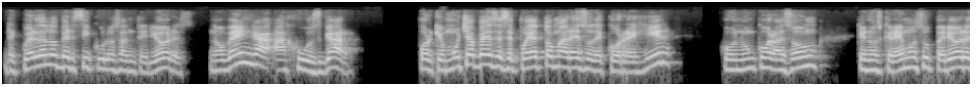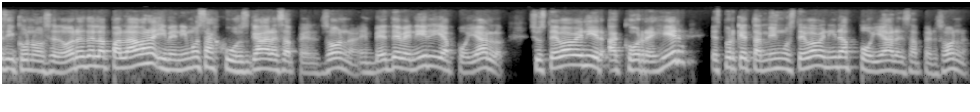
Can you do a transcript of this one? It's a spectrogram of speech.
Recuerda los versículos anteriores. No venga a juzgar, porque muchas veces se puede tomar eso de corregir con un corazón que nos creemos superiores y conocedores de la palabra y venimos a juzgar a esa persona en vez de venir y apoyarlo. Si usted va a venir a corregir, es porque también usted va a venir a apoyar a esa persona.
